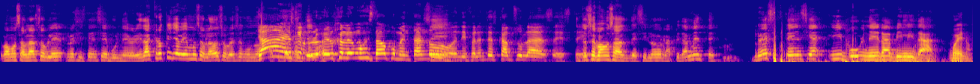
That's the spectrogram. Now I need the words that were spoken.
Vamos a hablar sobre resistencia y vulnerabilidad. Creo que ya habíamos hablado sobre eso en unos Ya, es que, lo, es que lo hemos estado comentando Sí. en diferentes cápsulas. Este, Entonces vamos a decirlo rápidamente. Resistencia y vulnerabilidad. Bueno,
